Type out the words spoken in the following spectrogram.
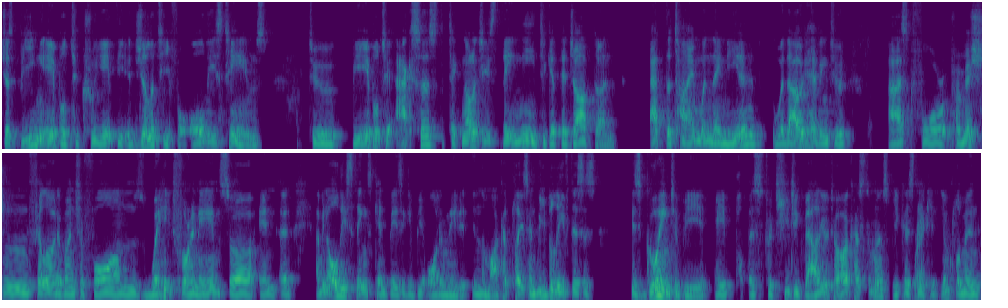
just being able to create the agility for all these teams to be able to access the technologies they need to get their job done at the time when they need it without having to ask for permission, fill out a bunch of forms, wait for an answer. And, and I mean, all these things can basically be automated in the marketplace. And we believe this is, is going to be a, a strategic value to our customers because right. they can implement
